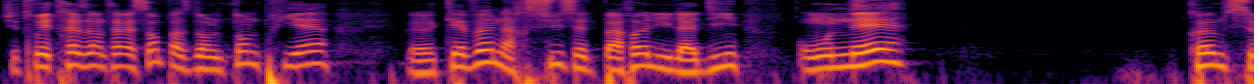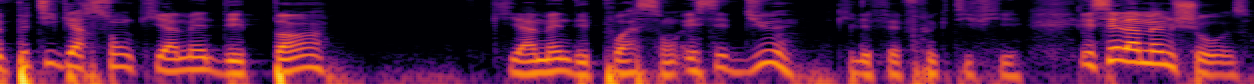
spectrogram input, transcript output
J'ai trouvé très intéressant parce que dans le temps de prière, euh, Kevin a reçu cette parole. Il a dit, on est comme ce petit garçon qui amène des pains qui amène des poissons. Et c'est Dieu qui les fait fructifier. Et c'est la même chose.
